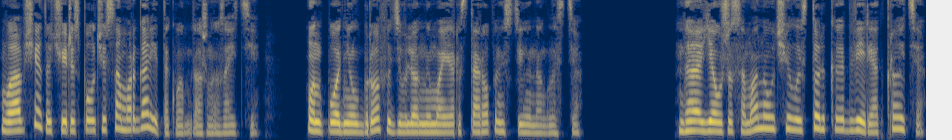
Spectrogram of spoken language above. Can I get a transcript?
«Вообще-то через полчаса Маргарита к вам должна зайти». Он поднял бровь, удивленный моей расторопностью и наглостью. «Да, я уже сама научилась, только двери откройте,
